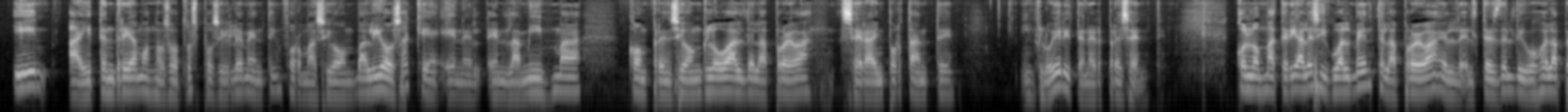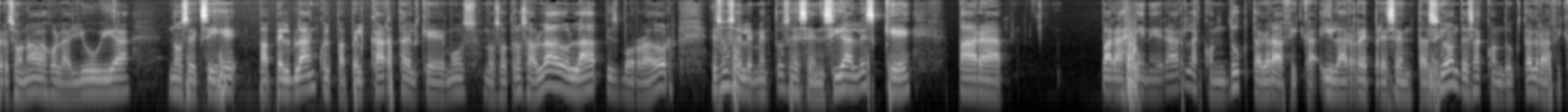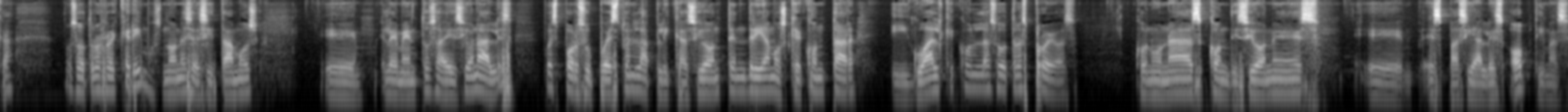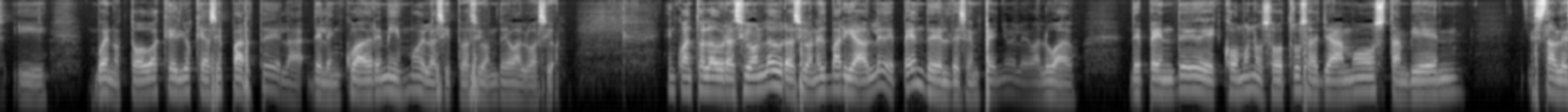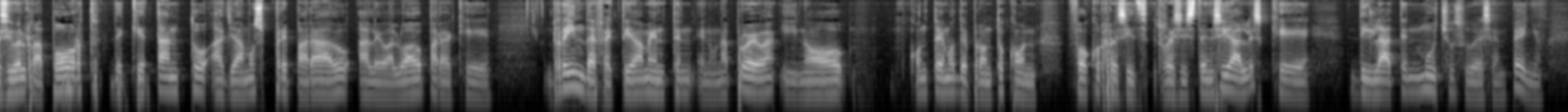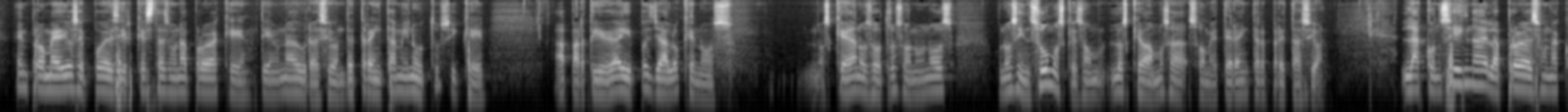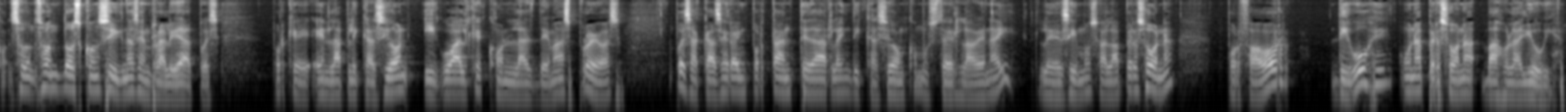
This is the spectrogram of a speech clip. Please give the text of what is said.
Y ahí tendríamos nosotros posiblemente información valiosa que en la misma comprensión global de la prueba será importante incluir y tener presente. Con los materiales igualmente, la prueba, el, test del dibujo de la persona bajo la lluvia nos exige papel blanco, el papel carta del que hemos nosotros hablado, lápiz, borrador, esos elementos esenciales que para, para generar la conducta gráfica y la representación de esa conducta gráfica, nosotros requerimos, no necesitamos eh, elementos adicionales, pues por supuesto en la aplicación tendríamos que contar, igual que con las otras pruebas, con unas condiciones eh, espaciales óptimas y bueno, todo aquello que hace parte del encuadre mismo de la situación de evaluación. En cuanto a la duración, la duración es variable, depende del desempeño del evaluado, depende de cómo nosotros hayamos también establecido el rapport, de qué tanto hayamos preparado al evaluado para que rinda efectivamente en, una prueba y no contemos de pronto con focos resistenciales que dilaten mucho su desempeño. En promedio se puede decir que esta es una prueba que tiene una duración de 30 minutos y que a partir de ahí pues ya lo que nos, nos queda a nosotros son unos, unos insumos que son los que vamos a someter a interpretación. La consigna de la prueba es una, son, son dos consignas en realidad, pues, porque en la aplicación, igual que con las demás pruebas, pues acá será importante dar la indicación como ustedes la ven ahí. Le decimos a la persona, por favor, dibuje una persona bajo la lluvia.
